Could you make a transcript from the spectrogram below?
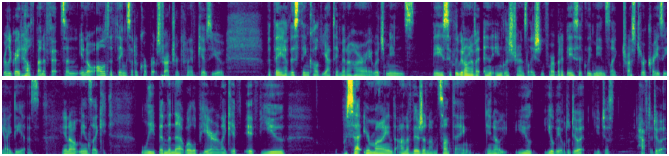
really great health benefits and you know all of the things that a corporate structure kind of gives you. But they have this thing called yatte minahare which means basically we don't have an english translation for it but it basically means like trust your crazy ideas. You know it means like leap and the net will appear. Like if if you set your mind on a vision on something, you know, you you'll be able to do it. You just have to do it.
